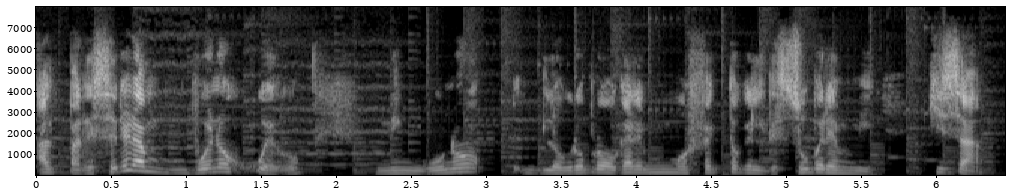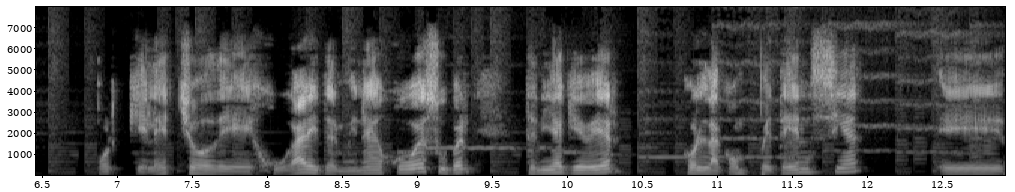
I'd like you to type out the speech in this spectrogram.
al parecer eran buenos juegos, ninguno logró provocar el mismo efecto que el de Super en mí. Quizá porque el hecho de jugar y terminar el juego de Super tenía que ver con la competencia eh,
